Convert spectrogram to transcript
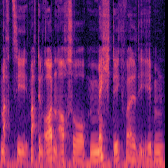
macht, sie, macht den Orden auch so mächtig, weil die eben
